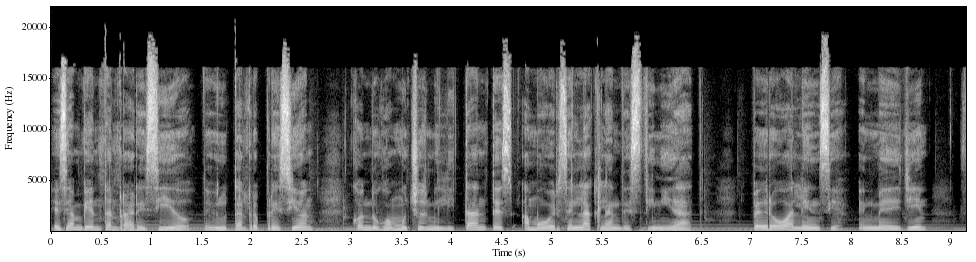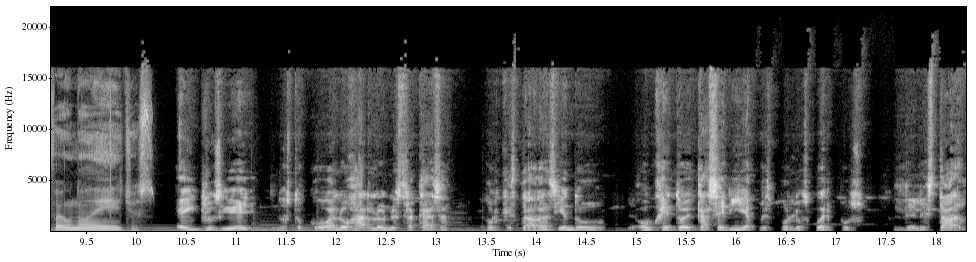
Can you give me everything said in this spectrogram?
Ese ambiente enrarecido de brutal represión condujo a muchos militantes a moverse en la clandestinidad. Pedro Valencia, en Medellín, fue uno de ellos. E inclusive nos tocó alojarlo en nuestra casa porque estaba haciendo objeto de cacería pues, por los cuerpos del Estado.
